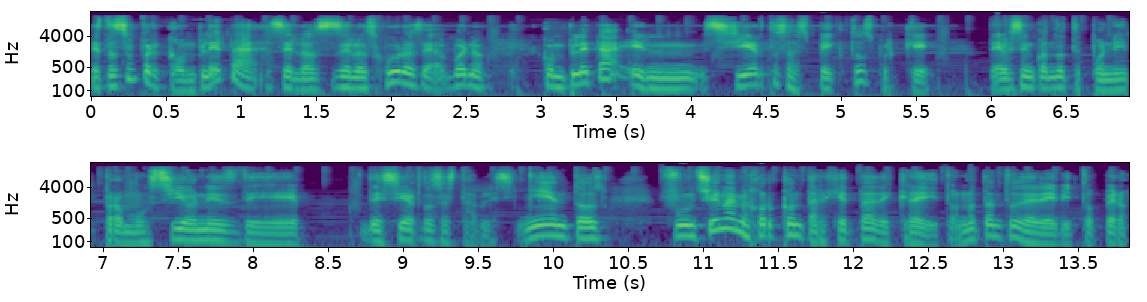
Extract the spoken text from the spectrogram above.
está súper completa, se los, se los juro. O sea, bueno, completa en ciertos aspectos porque de vez en cuando te pone promociones de, de ciertos establecimientos. Funciona mejor con tarjeta de crédito, no tanto de débito, pero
